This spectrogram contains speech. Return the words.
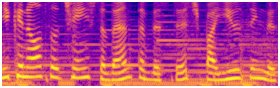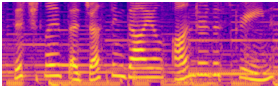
You can also change the length of the stitch by using the stitch length adjusting dial under the screen.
